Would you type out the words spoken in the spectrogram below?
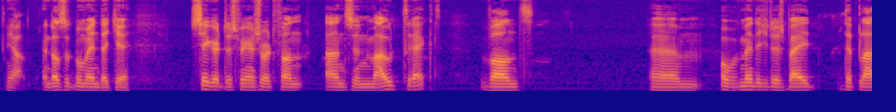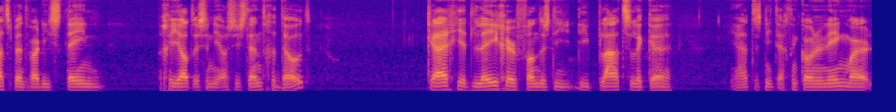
Ja, en dat is het moment dat je Sigurd dus weer een soort van aan zijn mouw trekt. Want ehm, op het moment dat je dus bij de plaats bent waar die steen gejat is en die assistent gedood, krijg je het leger van dus die, die plaatselijke, ja het is niet echt een koningin, maar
